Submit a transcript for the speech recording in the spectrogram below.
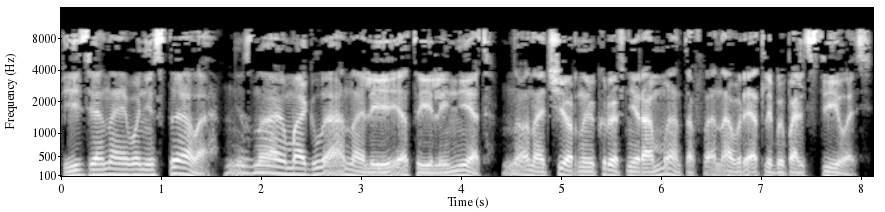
Пить она его не стала, не знаю, могла она ли это или нет, но на черную кровь неромантов она вряд ли бы польстилась.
